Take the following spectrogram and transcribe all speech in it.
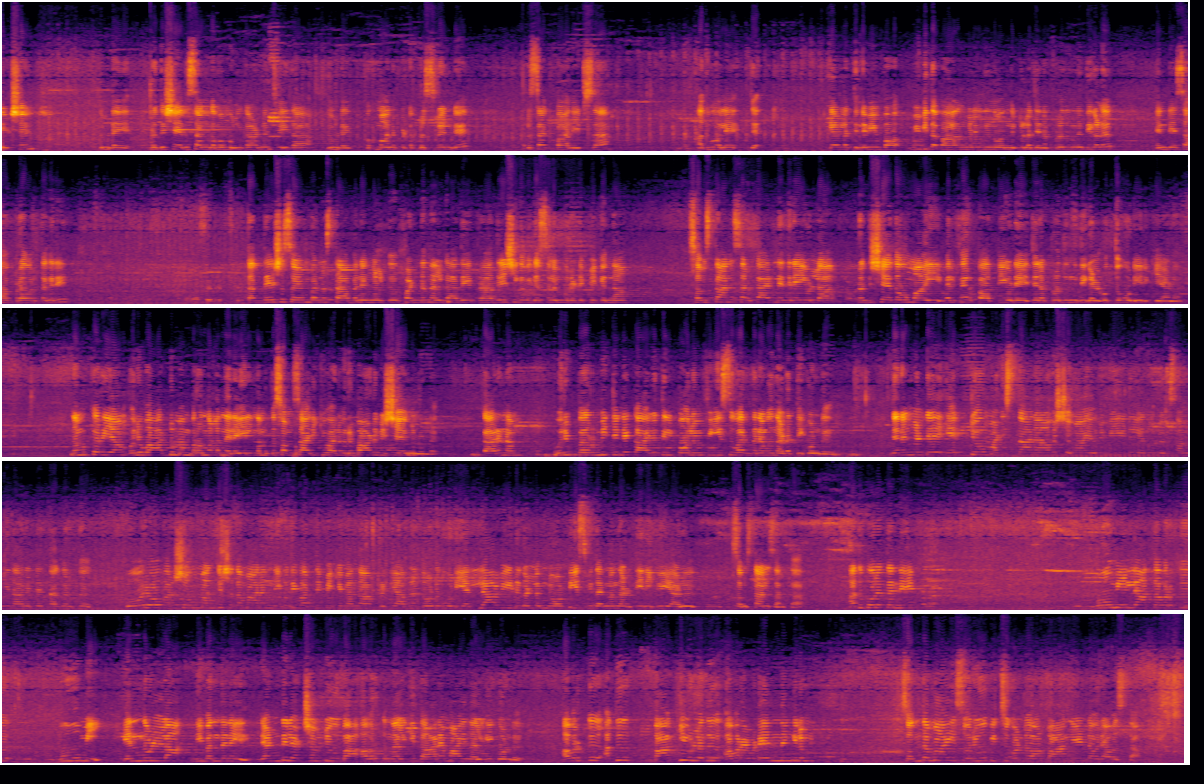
അധ്യക്ഷൻ നമ്മുടെ പ്രതിഷേധ സംഗമം ഉദ്ഘാടനം ചെയ്ത നമ്മുടെ ബഹുമാനപ്പെട്ട പ്രസിഡന്റ് റിസാഖ് ബാലേറ്റ് സാർ അതുപോലെ കേരളത്തിന്റെ വിവിധ ഭാഗങ്ങളിൽ നിന്ന് വന്നിട്ടുള്ള ജനപ്രതിനിധികൾ എന്റെ സഹപ്രവർത്തകർ തദ്ദേശ സ്വയംഭരണ സ്ഥാപനങ്ങൾക്ക് ഫണ്ട് നൽകാതെ പ്രാദേശിക വികസനം മുരടിപ്പിക്കുന്ന സംസ്ഥാന സർക്കാരിനെതിരെയുള്ള പ്രതിഷേധവുമായി വെൽഫെയർ പാർട്ടിയുടെ ജനപ്രതിനിധികൾ ഒത്തുകൂടിയിരിക്കുകയാണ്. നമുക്കറിയാം ഒരു വാർഡ് മെമ്പർ എന്നുള്ള നിലയിൽ നമുക്ക് സംസാരിക്കുവാൻ ഒരുപാട് വിഷയങ്ങളുണ്ട്. കാരണം ഒരു പെർമിറ്റിന്റെ കാര്യത്തിൽ പോലും ഫീസ് വർധനവ് നടത്തിക്കൊണ്ട് ജനങ്ങളുടെ ഏറ്റവും അടിസ്ഥാന ആവശ്യമായ ഒരു വീട് എന്നുള്ളൊരു സംവിധാനത്തെ തകർത്ത് ഓരോ വർഷവും അഞ്ച് ശതമാനം നികുതി വർദ്ധിപ്പിക്കുമെന്ന പ്രഖ്യാപനത്തോടു കൂടി എല്ലാ വീടുകളിലും നോട്ടീസ് വിതരണം നടത്തിയിരിക്കുകയാണ് സംസ്ഥാന സർക്കാർ. അതുപോലെ തന്നെ ഭൂമിയില്ലാത്തവർക്ക് ഭൂമി എന്നുള്ള നിബന്ധനയിൽ രണ്ട് ലക്ഷം രൂപ അവർക്ക് നൽകി ദാനമായി നൽകിക്കൊണ്ട് അവർക്ക് അത് ബാക്കിയുള്ളത് അവർ എവിടെ നിന്നെങ്കിലും സ്വന്തമായി സ്വരൂപിച്ചുകൊണ്ട് അവർ വാങ്ങേണ്ട ഒരവസ്ഥ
